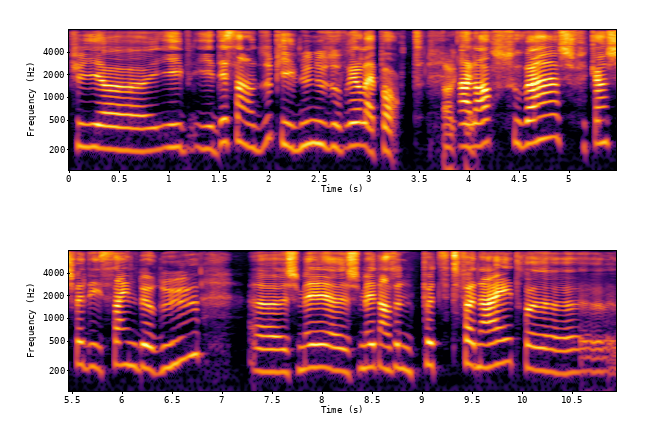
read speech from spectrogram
puis euh, il, est, il est descendu, puis il est venu nous ouvrir la porte. Alors, souvent, je quand je fais des scènes de rue, euh, je, mets, je mets dans une petite fenêtre euh,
